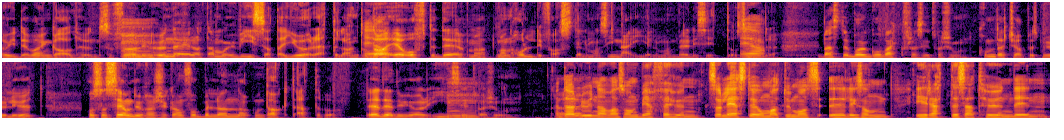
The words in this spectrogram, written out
Oi, det var en gal hund. Så føler Mm. jo hundeeier at de må jo vise at de gjør et eller annet. Og Ja. da er ofte det med at man holder de fast, eller man sier nei, eller man ber de sitte, osv. Ja. Det beste er bare å gå vekk fra situasjonen. Kom deg kjappest mulig ut. Og så se om du kanskje kan få belønna kontakt etterpå. Det er det du gjør i Mm. situasjonen. Da Eh, Luna var sånn bjeffehund, så leste jeg om at du må eh, liksom irettesette hunden din.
